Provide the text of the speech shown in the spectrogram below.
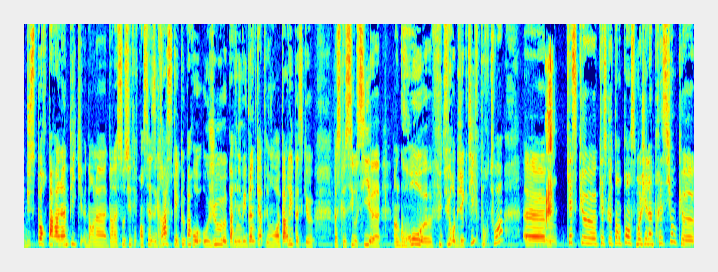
du, sport paralympique dans la, dans la société française grâce quelque part au, jeu Paris 2024, et on va parler parce que parce que c'est aussi un gros futur objectif pour toi, qu'est-ce que qu'est-ce que tu en penses? Moi j'ai l'impression que,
